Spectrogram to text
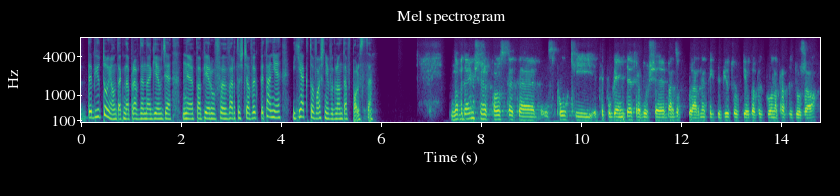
debiutują tak naprawdę na giełdzie papierów wartościowych. Pytanie, jak to właśnie wygląda w Polsce? No wydaje mi się, że w Polsce te spółki typu game dev robią się bardzo popularne. Tych debiutów giełdowych było naprawdę dużo.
